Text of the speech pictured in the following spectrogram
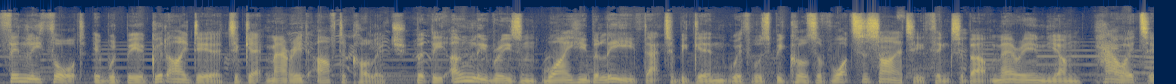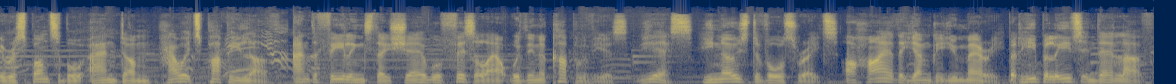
Finley thought it would be a good idea to get married after college, but the only reason why he believed that to begin with was because of what society thinks about marrying young, how it's irresponsible and dumb, how it's puppy love, and the feelings they share will fizzle out within a couple of years. Yes, he knows divorce rates are higher the younger you marry, but he believes in their love,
